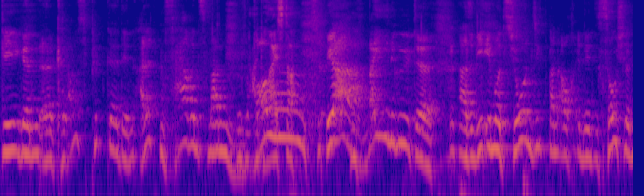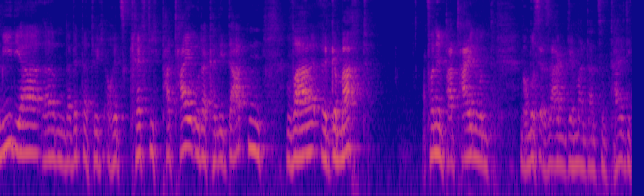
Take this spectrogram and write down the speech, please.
gegen äh, Klaus Püttke, den alten Fahrensmann. Altmeister. Und, ja, meine Güte. Also die Emotion sieht man auch in den Social Media. Ähm, da wird natürlich auch jetzt kräftig Partei- oder Kandidatenwahl äh, gemacht von den Parteien. Und man muss ja sagen, wenn man dann zum Teil die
